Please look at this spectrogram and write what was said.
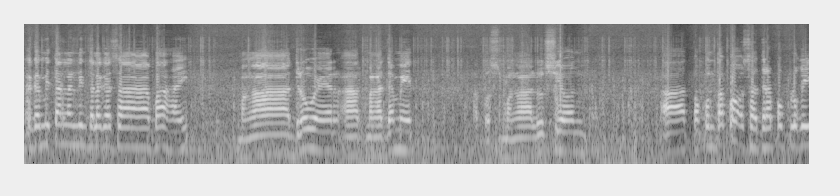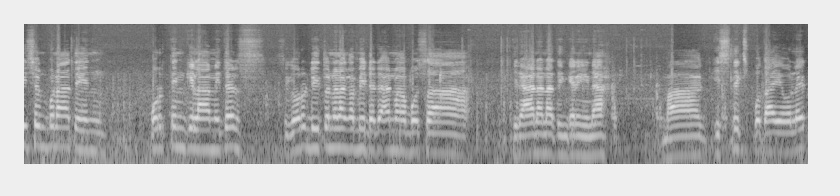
kagamitan lang din talaga sa bahay. Mga drawer at mga damit. Tapos mga lotion. At papunta po sa drop-off location po natin 14 kilometers. Siguro dito na lang kami dadaan mga boss sa dinaanan natin kanina. Mag-slicks po tayo ulit.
